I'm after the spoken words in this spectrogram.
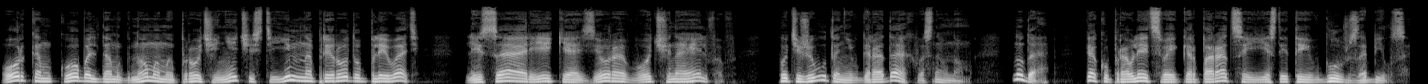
Оркам, кобальдам, гномам и прочей нечисти им на природу плевать. Леса, реки, озера — вотчина эльфов. Хоть и живут они в городах в основном. Ну да, как управлять своей корпорацией, если ты в глушь забился?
